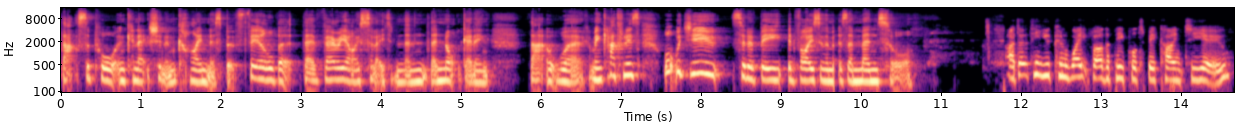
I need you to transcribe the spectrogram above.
that support and connection and kindness but feel that they're very isolated and then they're not getting that at work. I mean catherine is what would you sort of be advising them as a mentor? I don't think you can wait for other people to be kind to you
